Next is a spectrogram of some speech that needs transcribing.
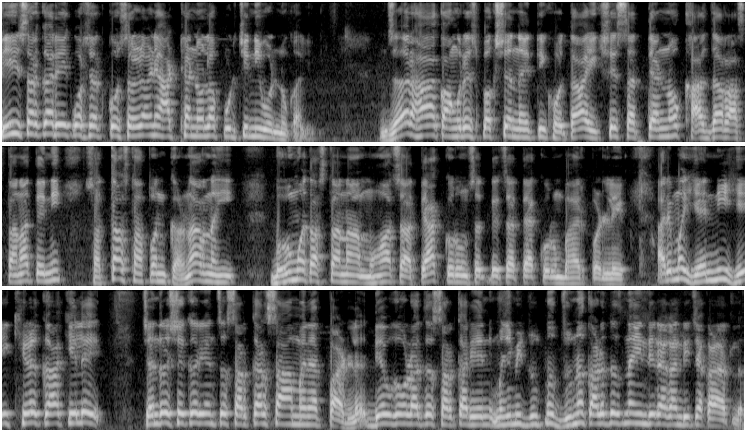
तेही सरकार एक वर्षात कोसळलं आणि अठ्ठ्याण्णवला पुढची निवडणूक आली. जर हा काँग्रेस पक्ष नैतिक होता एकशे सत्त्याण्णव खासदार असताना त्यांनी सत्ता स्थापन करणार नाही. बहुमत असताना मोहाचा त्याग करून सत्तेचा त्याग करून बाहेर पडले. अरे मग यांनी हे खेळ का केले? चंद्रशेखर यांचं सरकार सहा महिन्यात पाडलं. देवगौडाचं सरकार यांनी म्हणजे मी जुनं जुनं काढतच नाही इंदिरा गांधीच्या काळातलं.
